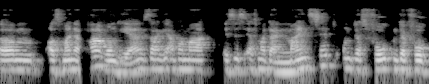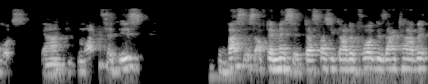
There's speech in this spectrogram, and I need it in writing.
ähm, aus meiner Erfahrung her sage ich einfach mal, es ist erstmal dein Mindset und, das Fo und der Fokus. Ja? Mindset ist, was ist auf der Messe? Das, was ich gerade vorher gesagt habe,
